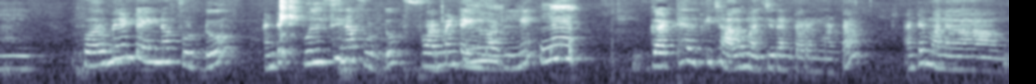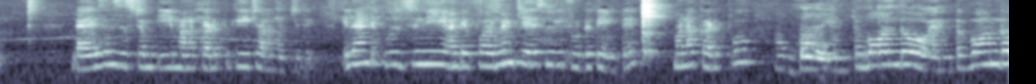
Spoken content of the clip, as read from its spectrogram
ఈ ఫర్మెంట్ అయిన ఫుడ్ అంటే పులిసిన ఫుడ్ ఫర్మెంట్ అయిన వాటిని గట్ హెల్త్కి చాలా మంచిది అంటారనమాట అంటే మన డైజెషన్ సిస్టమ్కి మన కడుపుకి చాలా మంచిది. ఇలాంటి పులుసుని అంటే ఫర్మెంట్ చేసిన ఫుడ్ తింటే మన కడుపు అబ్బా ఎంత బాగుందో ఎంత బాగుందో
